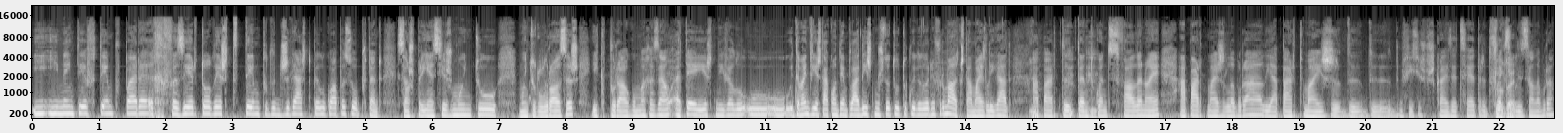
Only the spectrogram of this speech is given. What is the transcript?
e, e nem teve tempo para refazer todo este tempo de desgaste pelo qual passou. Portanto, são experiências muito, muito dolorosas e que, por alguma razão, até a este nível, o, o, também devia estar contemplado isto no Estatuto do Cuidador Informal, que está mais ligado à parte, tanto quanto se fala, não é? À parte mais laboral e à parte mais de, de benefícios fiscais, etc., de flexibilização toda, laboral.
